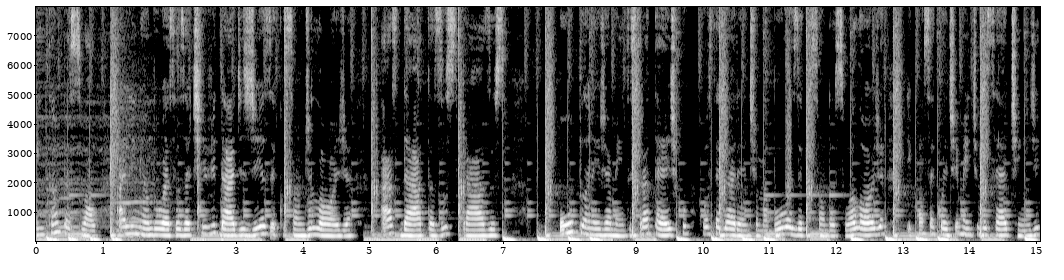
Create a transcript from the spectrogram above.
Então, pessoal, alinhando essas atividades de execução de loja, as datas, os prazos, o planejamento estratégico, você garante uma boa execução da sua loja e, consequentemente, você atinge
